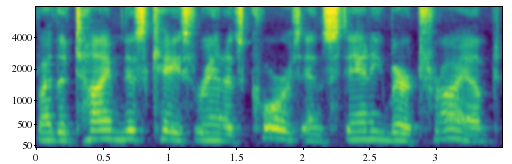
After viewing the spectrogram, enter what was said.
by the time this case ran its course and Standing Bear triumphed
